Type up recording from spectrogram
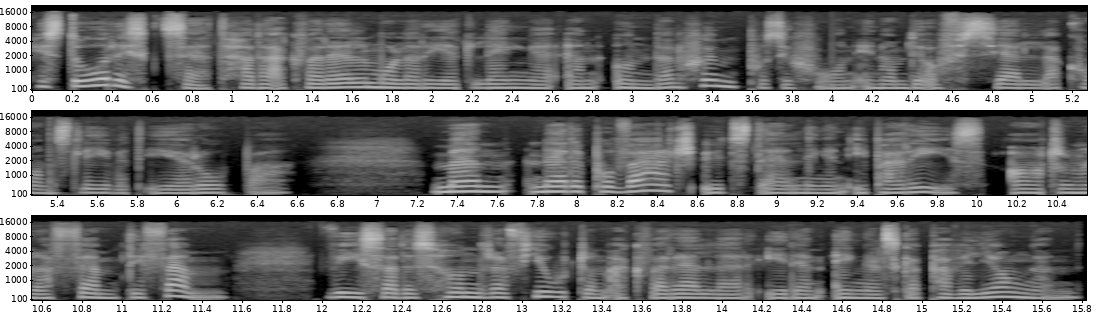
Historiskt sett hade akvarellmåleriet länge en undanskymd position inom det officiella konstlivet i Europa. Men när det på världsutställningen i Paris 1855 visades 114 akvareller i den engelska paviljongen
